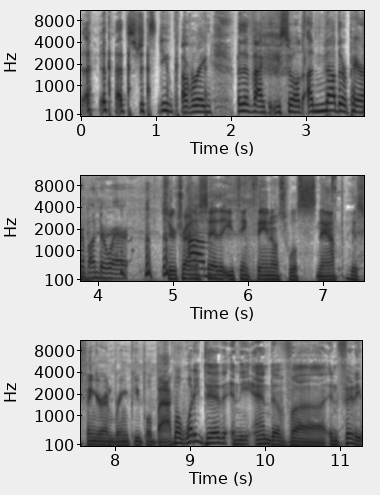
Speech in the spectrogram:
That's just you covering for the fact that you sold another pair of underwear. So you're trying to Um, say that you think Thanos will snap his finger and bring people back? Well, what he did in the end of uh, Infinity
